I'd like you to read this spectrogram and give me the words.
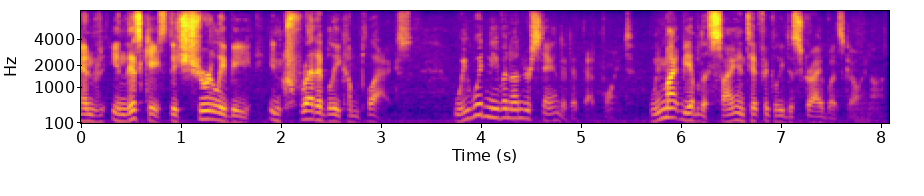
and in this case, they'd surely be incredibly complex, we wouldn't even understand it at that point. We might be able to scientifically describe what's going on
